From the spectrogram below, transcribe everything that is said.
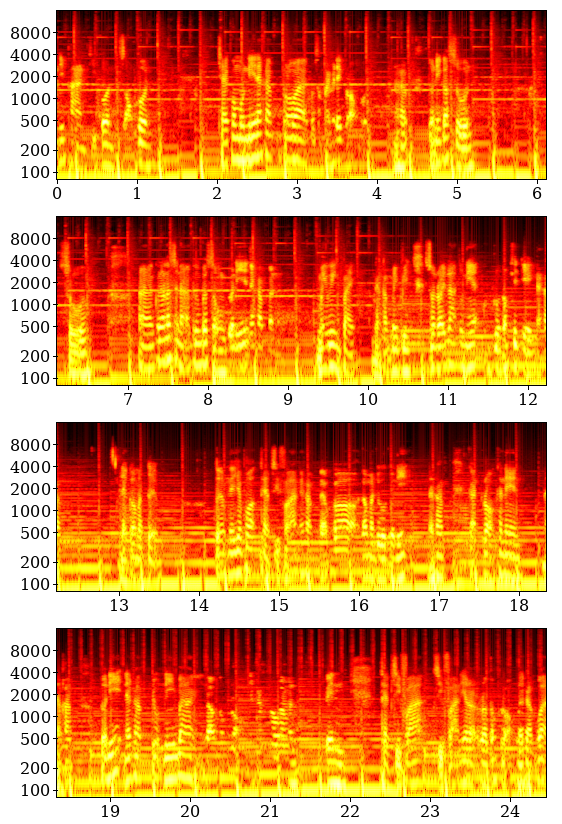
นี่ผ่านกี่คนสองคน ใช้ข้อมูลนี้นะครับเพราะว่าคุณสมัยไม่ได้กรอกหมดนะครับตัวนี้ก็ศูนย์ศูนย์อ่าคุณลักษณะพึงประสงค์ตัวนี้นะครับมันไม่วิ่งไปนะครับไม่วิ่งส่วนร้อยละตรงนี้คุณครูต้องคิดเองนะครับ แล้วก็มาเติม เติมในเฉพาะแถบสีฟ้านะครับ แล้วก็เรามาดูตัวนี้นะครับ การกรอกคะแนน นะครับ ตัวนี้นะครับจุดนี้บ้างเราต้องกรอกนะครับเพราะว่ามันเป็นแถบสีฟ้าสีฟ้านี่เราเราต้องกรอกนะครับว่า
